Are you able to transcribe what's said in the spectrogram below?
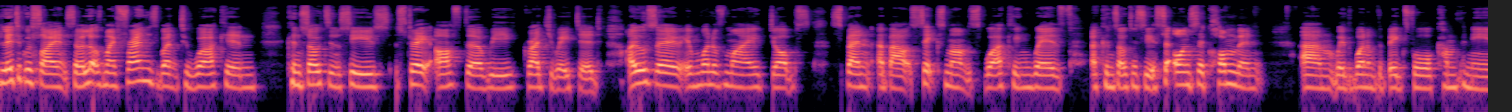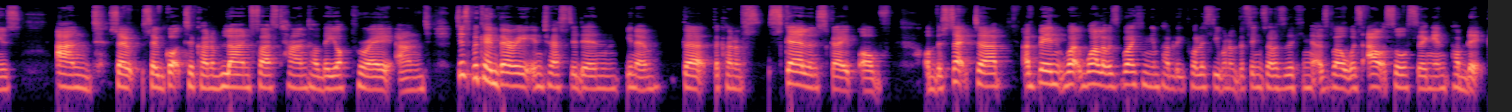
political science. So a lot of my friends went to work in consultancies straight after we graduated. I also in one of my jobs spent about six months working with a consultancy on secondment um, with one of the big four companies and so so got to kind of learn firsthand how they operate and just became very interested in you know the the kind of scale and scope of of the sector. I've been while I was working in public policy, one of the things I was looking at as well was outsourcing in public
